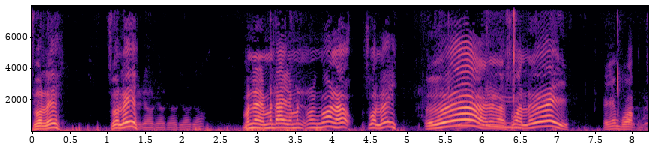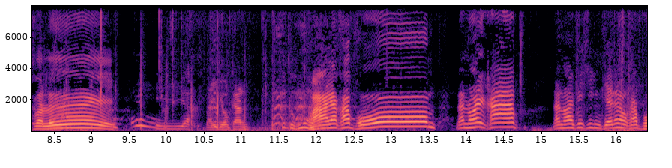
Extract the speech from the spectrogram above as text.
สวดเลยสวดเลยเดี๋ยวเดี๋ยวเดี๋ยวเดี๋ยวเดี๋ยวมันได้มันได้แล้วมันมันงอแล้วสวดเลย เออนั่นน่ะสวดเลยก็ยังบอกสวดเลยใส่เดียวกันคือกับหัวมาแล้วครับผมน้าน้อยครับน้าน้อยฟิชชิ่งแชนแนลครับผ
